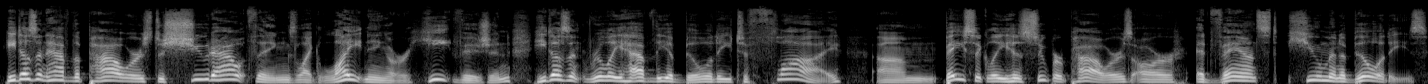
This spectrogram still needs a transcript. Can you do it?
He doesn't have the powers to shoot out things like lightning or heat vision. He doesn't really have the ability to fly. Um, basically, his superpowers are advanced human abilities.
